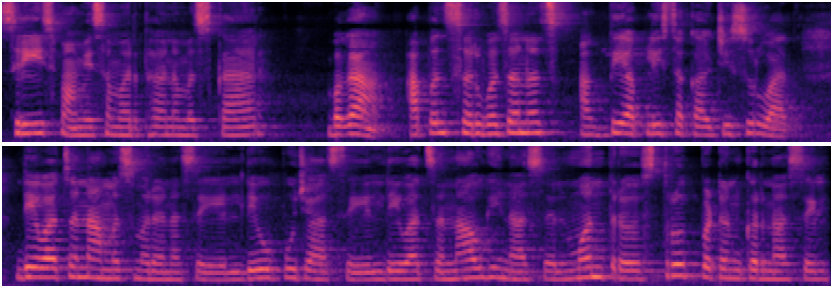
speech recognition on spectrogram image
श्री स्वामी समर्थ नमस्कार. बघा आपण सर्वजणच अगदी आपली सकाळची सुरुवात देवाचं नामस्मरण असेल देवपूजा असेल देवाचं नाव घेणं असेल मंत्र स्त्रोतपठन करणं असेल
